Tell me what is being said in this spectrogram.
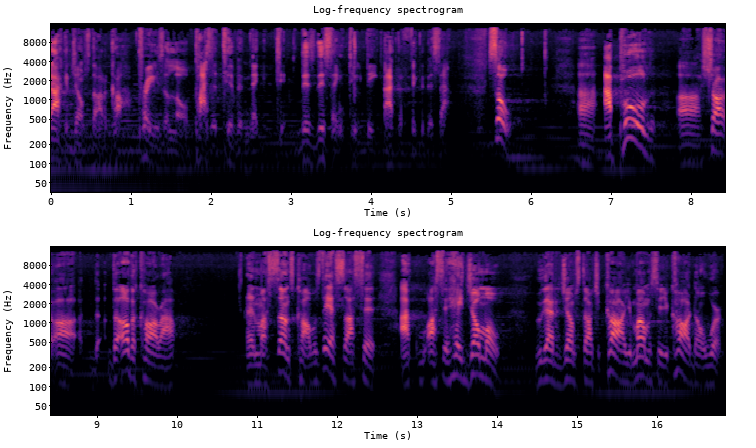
But I could jumpstart a car. Praise the Lord. Positive and negative. This, this ain't too deep. I can figure this out. So uh, I pulled uh, Char- uh, the, the other car out, and my son's car was there. So I said, I, I said, hey, Jomo, we got to jumpstart your car. Your mama said your car don't work.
